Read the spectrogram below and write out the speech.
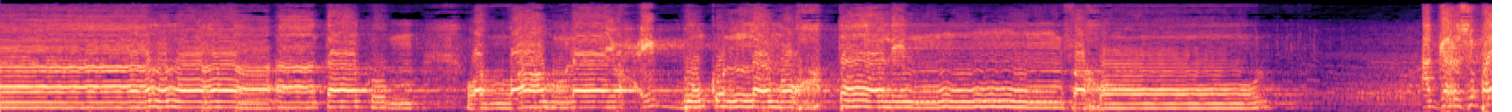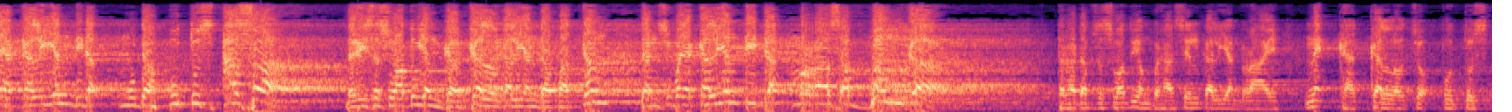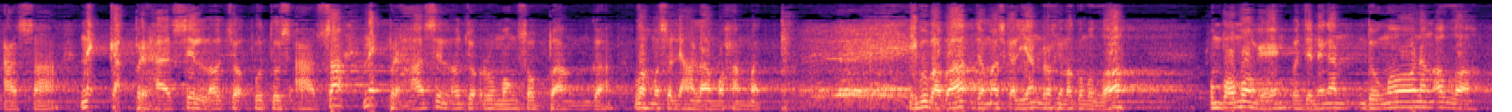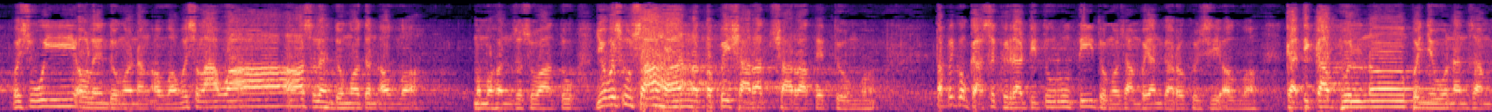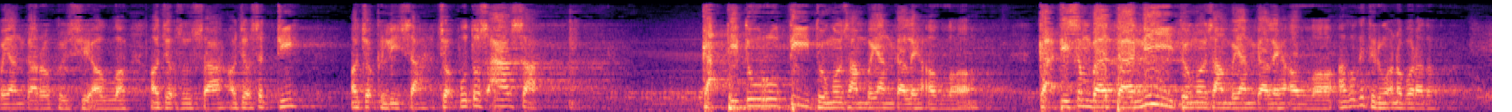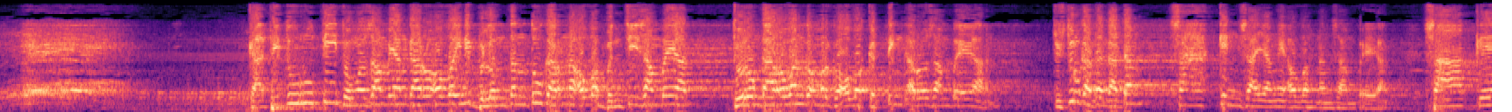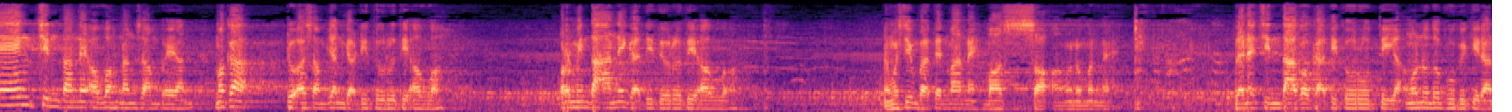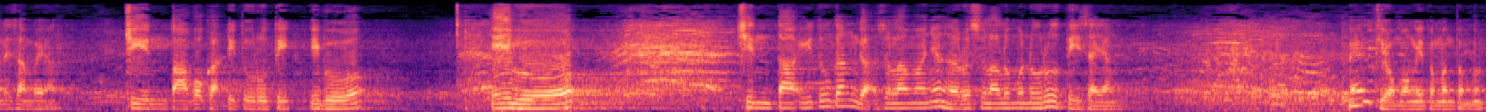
آتاكم والله لا يحب كل مختال فخور agar supaya kalian tidak mudah putus asa dari sesuatu yang gagal kalian dapatkan dan supaya kalian tidak merasa bangga terhadap sesuatu yang berhasil kalian raih. Nek gagal ojo putus asa, nek gak berhasil ojo putus asa, nek berhasil ojo rumongso bangga. Allahumma sholli ala Muhammad. Ibu bapak jamaah sekalian rahimakumullah. Umpama nggih panjenengan ndonga nang Allah, wis suwi oleh ndonga nang Allah, wis lawas oleh ndonga ten Allah memohon sesuatu, ya wis usaha netepi syarat-syarate donga. Tapi kok gak segera dituruti donga sampeyan karo Gusti Allah. Gak dikabulno penyuwunan sampeyan karo Gusti Allah. Ojo susah, ojo sedih, ojo gelisah, ojo putus asa. Gak dituruti donga sampeyan kalih Allah. Gak disembadani donga sampeyan kalih Allah. Aku ki dirungokno apa ora? Gak dituruti donga sampeyan karo Allah ini belum tentu karena Allah benci sampeyan. Durung karuan kok mergo Allah geting karo sampeyan. Justru kadang-kadang saking sayangnya Allah nang sampeyan, saking cintane Allah nang sampeyan, maka doa sampeyan gak dituruti Allah. Permintaannya gak dituruti Allah. Nah, mesti batin maneh, mosok ngono meneh. Lah nek cinta kok gak dituruti, ngono to bu pikirane sampeyan. Cinta kok gak dituruti. Ibu. Ibu. Cinta itu kan gak selamanya harus selalu menuruti sayang. Eh diomongi teman-teman.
